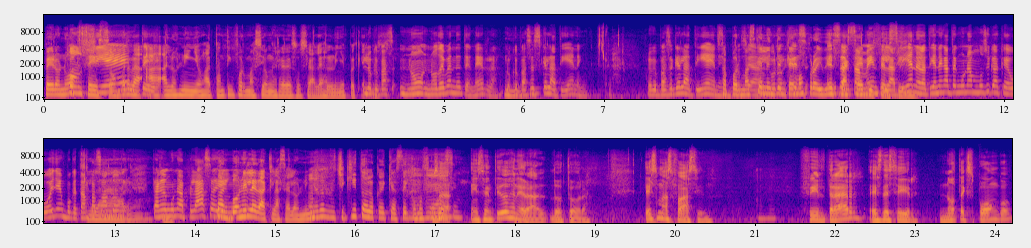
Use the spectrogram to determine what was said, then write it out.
Pero no acceso, ¿verdad? Consciente. A, a los niños, a tanta información en redes sociales, a los niños pequeños. Lo que pasa, no, no deben de tenerla. Lo que pasa es que la tienen. Lo que pasa es que la tienen. O sea, por más que lo intentemos prohibir, va a ser Exactamente, la tienen. La tienen hasta en una música que oyen porque están pasando, Claro. están en una plaza. y Bad Bunny una- le da clase a los niños desde chiquitos lo que hay que hacer, cómo se O sea, en sentido general, doctora, es más fácil filtrar, es decir, no te expongo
